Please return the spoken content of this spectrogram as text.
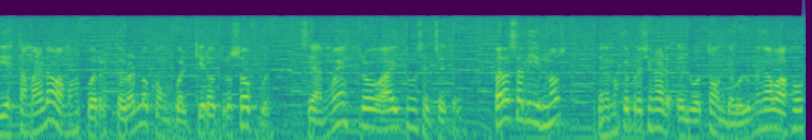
Y de esta manera vamos a poder restaurarlo con cualquier otro software, sea nuestro, iTunes, etc. Para salirnos tenemos que presionar el botón de volumen abajo,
